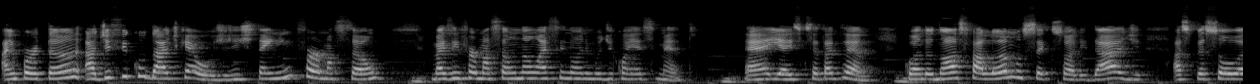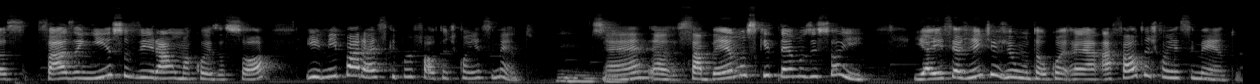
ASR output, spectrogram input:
a importância, a dificuldade que é hoje. A gente tem informação, mas informação não é sinônimo de conhecimento. É, e é isso que você está dizendo. Quando nós falamos sexualidade, as pessoas fazem isso virar uma coisa só, e me parece que por falta de conhecimento. Uhum, né? Sabemos que temos isso aí. E aí, se a gente junta o, é, a falta de conhecimento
